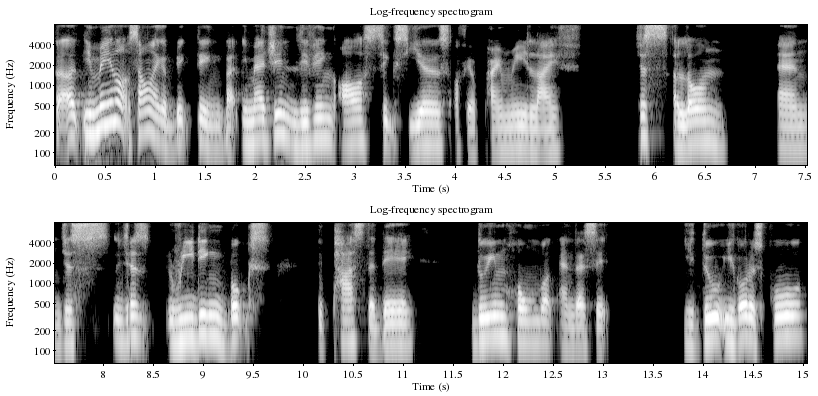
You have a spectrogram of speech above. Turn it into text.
Uh, it may not sound like a big thing, but imagine living all six years of your primary life just alone and just just reading books to pass the day, doing homework, and that's it. You do you go to school,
